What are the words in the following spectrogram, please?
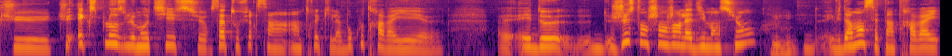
tu, tu exploses le motif sur. Ça, Toufir, c'est un, un truc qu'il a beaucoup travaillé. euh, euh, et de, de- juste en changeant la dimension, Mhm. évidemment, c'est un travail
